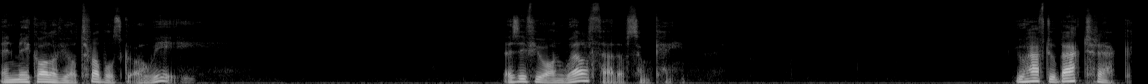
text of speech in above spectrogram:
and make all of your troubles go away, as if you are on welfare of some kind. You have to backtrack.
